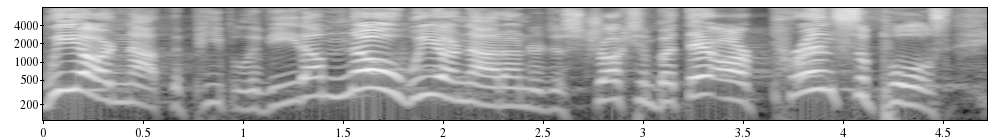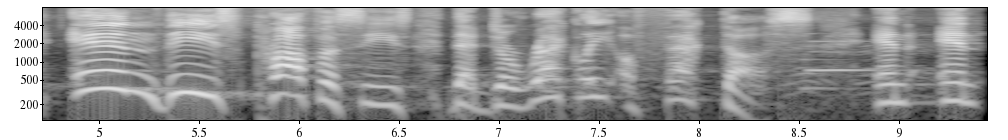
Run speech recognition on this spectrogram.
we are not the people of Edom. No, we are not under destruction, but there are principles in these prophecies that directly affect us. And, and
